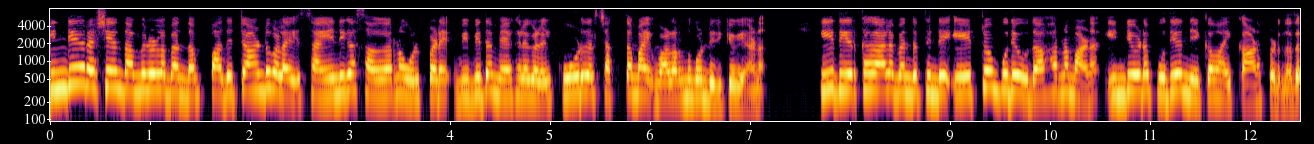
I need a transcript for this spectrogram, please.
ഇന്ത്യയും റഷ്യയും തമ്മിലുള്ള ബന്ധം പതിറ്റാണ്ടുകളായി സൈനിക സഹകരണം ഉൾപ്പെടെ വിവിധ മേഖലകളിൽ കൂടുതൽ ശക്തമായി വളർന്നുകൊണ്ടിരിക്കുകയാണ്. ഈ ദീർഘകാല ബന്ധത്തിന്റെ ഏറ്റവും പുതിയ ഉദാഹരണമാണ് ഇന്ത്യയുടെ പുതിയ നീക്കമായി കാണപ്പെടുന്നത്.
